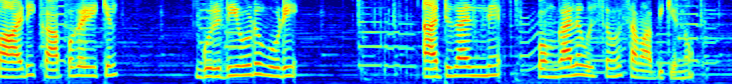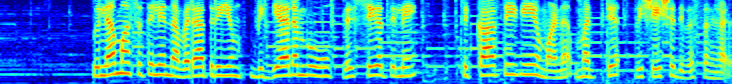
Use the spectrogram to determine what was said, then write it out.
പാടി കാപ്പ കഴിക്കൽ ഗുരുതിയോടുകൂടി ആറ്റുകാലിലെ പൊങ്കാല ഉത്സവം സമാപിക്കുന്നു. തുലാമാസത്തിലെ നവരാത്രിയും വിദ്യാരംഭവും വൃശ്ചികത്തിലെ തൃക്കാർത്തികയുമാണ് മറ്റ് വിശേഷ ദിവസങ്ങൾ.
